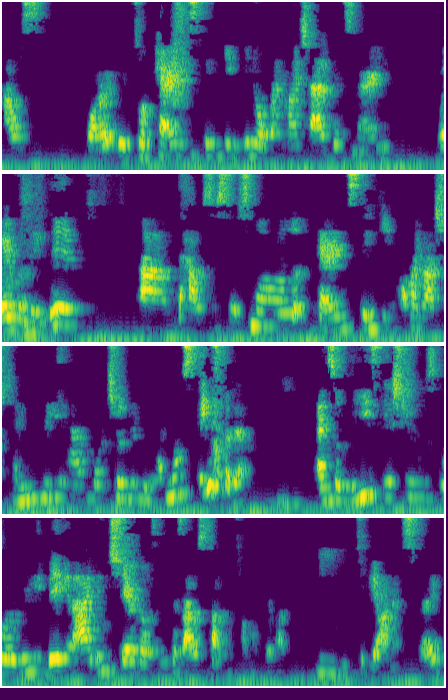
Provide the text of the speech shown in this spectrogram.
house for, for parents thinking, you know, when my child gets married, where will they live? Um, the house is so small. Parents thinking, oh my gosh, can we really have more children? We have no space for them. And so these issues were really big, and I didn't share those because I was coming from abroad, mm. to be honest, right?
